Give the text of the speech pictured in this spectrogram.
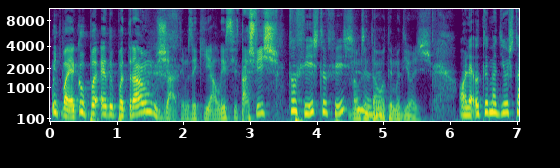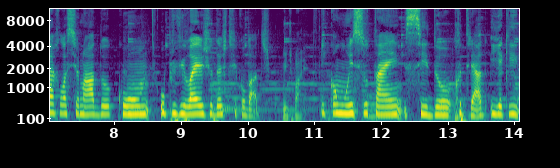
Muito bem, a culpa é do patrão. Já temos aqui a Alicia. Estás fixe? Estou fixe, estou fixe. Vamos então ao tema de hoje. Olha, o tema de hoje está relacionado com o privilégio das dificuldades. Muito bem. E como isso tem sido retirado, e aqui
